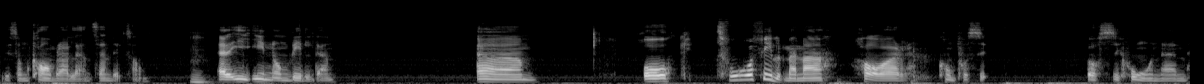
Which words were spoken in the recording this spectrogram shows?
liksom, kameralensen liksom. Mm. Eller i, inom bilden. Ehm, och två filmerna har kompositionen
